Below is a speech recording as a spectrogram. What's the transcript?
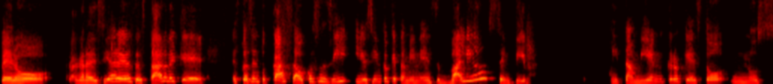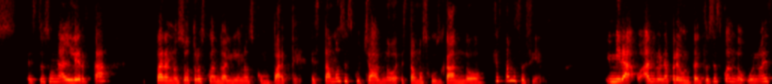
pero agradecida eres de estar, de que estás en tu casa o cosas así. Y yo siento que también es válido sentir. Y también creo que esto nos, esto es una alerta para nosotros cuando alguien nos comparte. Estamos escuchando, estamos juzgando, ¿qué estamos haciendo? Y mira, Andrew, una pregunta. Entonces, cuando uno es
